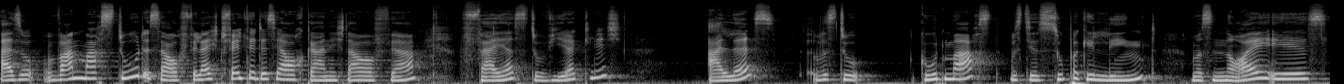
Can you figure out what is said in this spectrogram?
Also wann machst du das auch? Vielleicht fällt dir das ja auch gar nicht auf. Ja? Feierst du wirklich alles, was du gut machst, was dir super gelingt, was neu ist,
